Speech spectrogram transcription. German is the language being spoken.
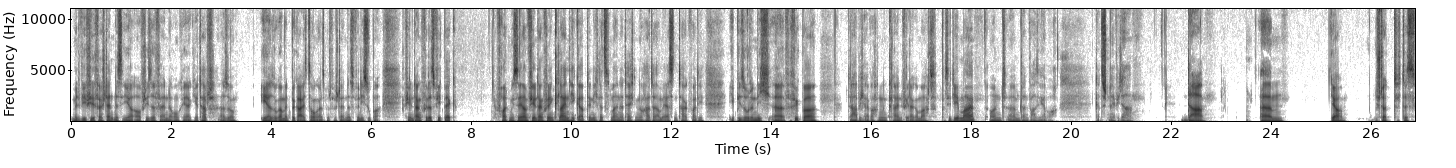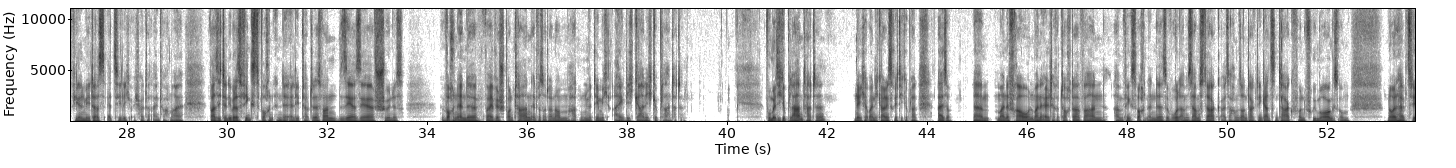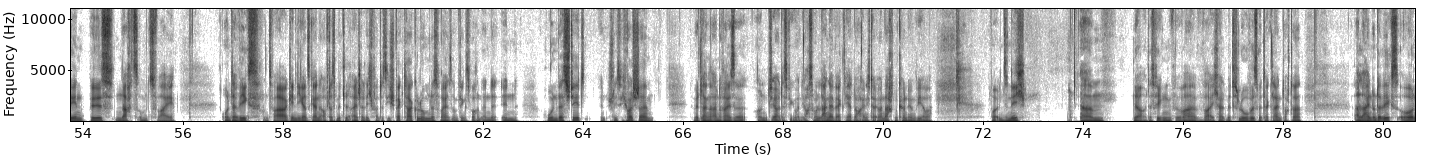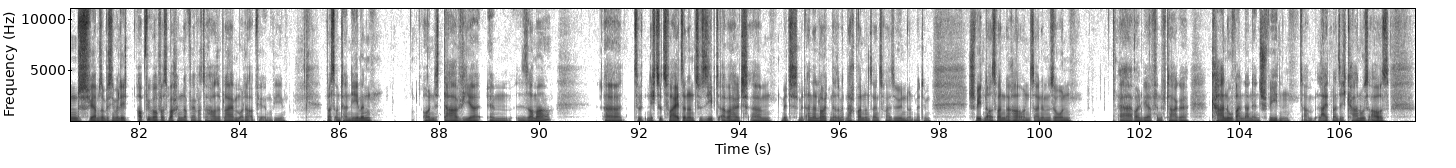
mit wie viel Verständnis ihr auf diese Veränderung reagiert habt. Also eher sogar mit Begeisterung als mit Verständnis. Finde ich super. Vielen Dank für das Feedback. Freut mich sehr und vielen Dank für den kleinen Hiccup, den ich letztes Mal in der Technik noch hatte. Am ersten Tag war die Episode nicht äh, verfügbar. Da habe ich einfach einen kleinen Fehler gemacht. Passiert jedem Mal. Und ähm, dann war sie aber auch ganz schnell wieder da. Ähm, ja, statt des vielen Meters erzähle ich euch heute einfach mal, was ich denn über das Pfingstwochenende erlebt habe. Denn es war ein sehr, sehr schönes Wochenende, weil wir spontan etwas unternommen hatten, mit dem ich eigentlich gar nicht geplant hatte. Womit ich geplant hatte, nee, ich habe eigentlich gar nichts richtig geplant. Also, ähm, meine Frau und meine ältere Tochter waren am Pfingstwochenende sowohl am Samstag als auch am Sonntag den ganzen Tag von frühmorgens um neun, halb zehn bis nachts um zwei unterwegs. Und zwar gehen die ganz gerne auf das mittelalterlich Fantasiespektakulum. Das war jetzt am Pfingstwochenende in Hohenweststedt in Schleswig-Holstein mit langer Anreise. Und ja, deswegen waren die auch so lange weg. Die hätten auch eigentlich da übernachten können irgendwie, aber wollten sie nicht. Ähm, ja, deswegen war, war ich halt mit Lovis, mit der kleinen Tochter, allein unterwegs und wir haben so ein bisschen überlegt, ob wir überhaupt was machen, ob wir einfach zu Hause bleiben oder ob wir irgendwie was unternehmen. Und da wir im Sommer äh, zu, nicht zu zweit, sondern zu siebt, aber halt ähm, mit, mit anderen Leuten, also mit Nachbarn und seinen zwei Söhnen und mit dem Schwedenauswanderer und seinem Sohn, äh, wollen wir fünf Tage Kanu wandern in Schweden. Da leiht man sich Kanus aus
